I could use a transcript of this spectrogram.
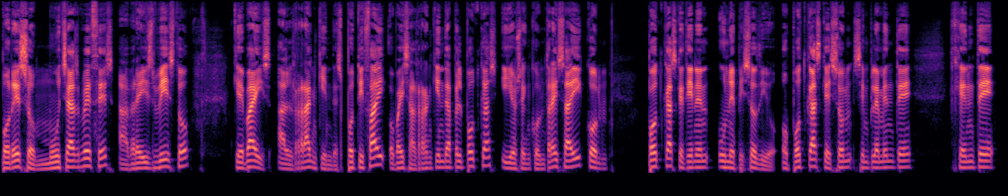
Por eso muchas veces habréis visto que vais al ranking de Spotify o vais al ranking de Apple Podcast y os encontráis ahí con podcasts que tienen un episodio o podcasts que son simplemente gente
